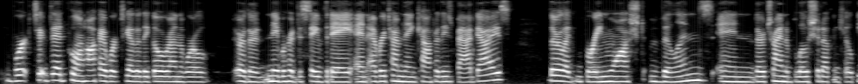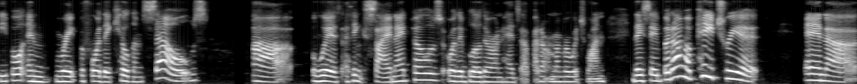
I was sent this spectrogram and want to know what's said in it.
work to Deadpool and Hawkeye work together. They go around the world or the neighborhood to save the day, and every time they encounter these bad guys, they're like brainwashed villains and they're trying to blow shit up and kill people. And right before they kill themselves, uh, with I think cyanide pills, or they blow their own heads up. I don't remember which one. They say, "But I'm a patriot," and uh,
